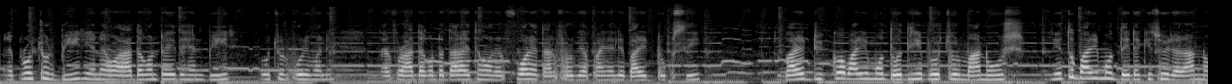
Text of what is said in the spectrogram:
মানে প্রচুর ভিড়, এনে আধা ঘন্টায় দেখেন ভিড়, প্রচুর পরিমাণে। তারপর আধা ঘণ্টা দাঁড়াই থাকানোর পরে তারপর গিয়ে ফাইনালি বাড়ির ঢুকছি। বাড়ির ঢুকো, বাড়ির মধ্যে ওদিকে প্রচুর মানুষ। যেহেতু বাড়ির মধ্যে এটা কিছুই রান্না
